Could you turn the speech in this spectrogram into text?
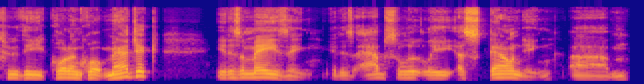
to the quote unquote magic, it is amazing. It is absolutely astounding um,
